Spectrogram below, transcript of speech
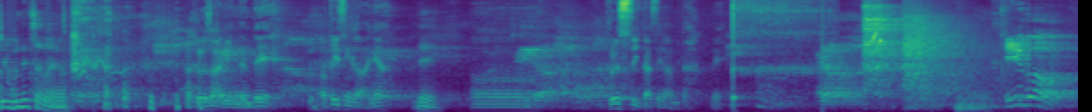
질문했잖아요. 아, 그런 사람이 있는데 어떻게 생각하냐? 네. 어 그럴 수도 있다 생각합니다 네 일곱,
